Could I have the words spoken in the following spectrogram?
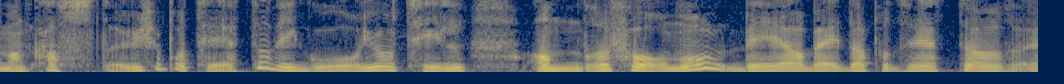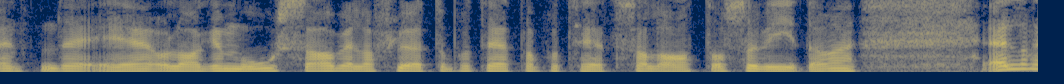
Man kaster jo ikke poteter. De går jo til andre formål. Bearbeida poteter, enten det er å lage mos av eller fløtepoteter, potetsalat osv. Eller,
